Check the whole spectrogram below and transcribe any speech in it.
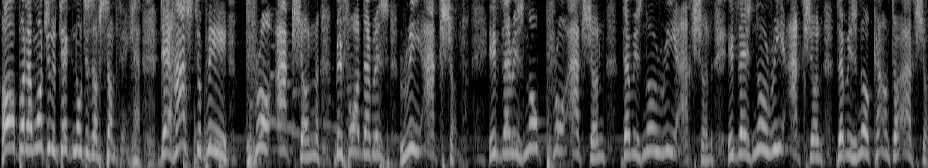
Oh, but I want you to take notice of something. There has to be pro-action before there is reaction. If there is no pro-action, there is no reaction. If there is no reaction, there is no counteraction.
